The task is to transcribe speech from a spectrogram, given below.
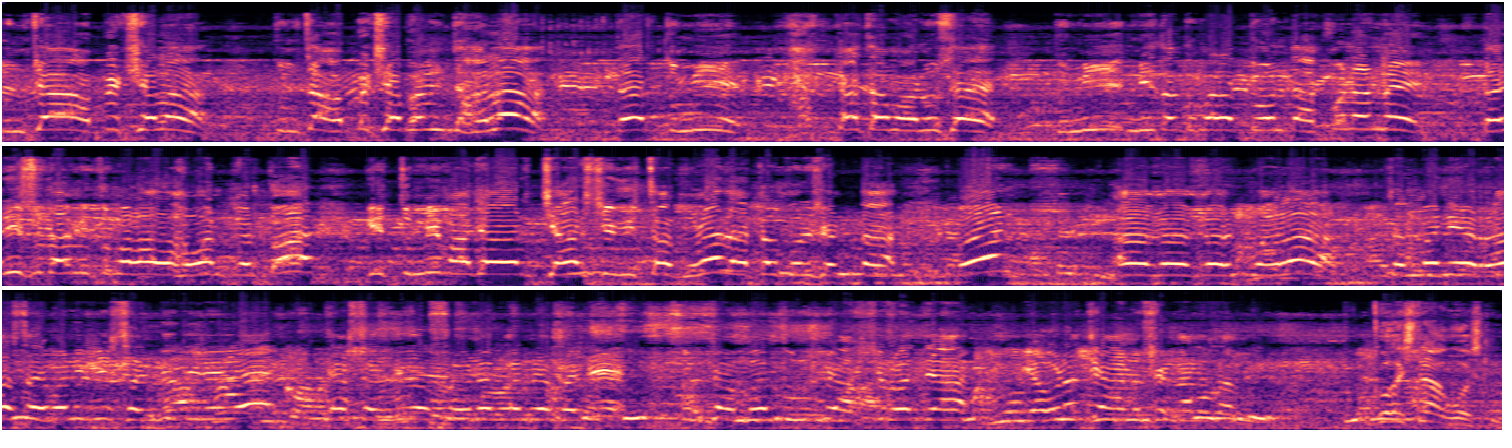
तुमच्या अपेक्षेला तुमचा अपेक्षाभंग झाला तर तुम्ही हक्काचा माणूस आहे. तुम्ही मी तर तुम्हाला तोंड दाखवणार नाही. तरीसुद्धा मी तुम्हाला आवाहन करतो की तुम्ही माझ्यावर चारशे वीसचा गुन्हा दाखल करू शकता. पण मला सन्माननीय राजसाहेबांनी जी संधी दिलेली आहे त्या संधीचं सोनं करण्यासाठी तुमचा मत तुमची आशीर्वाद द्या. एवढंच या अनुषंगाने सांगतो. घोषणा घोषणा.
